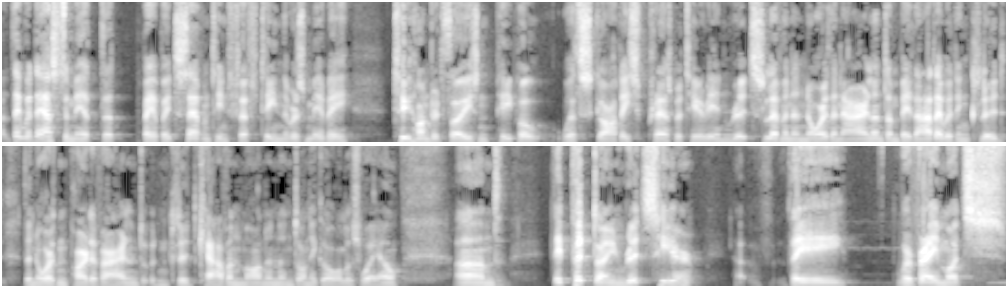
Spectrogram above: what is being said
They would estimate that by about 1715 there was maybe 200,000 people with Scottish Presbyterian roots living in Northern Ireland, and by that I would include the northern part of Ireland, it would include Cavan, Monaghan, and Donegal as well. And they put down roots here. They were very much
